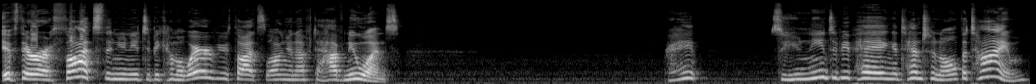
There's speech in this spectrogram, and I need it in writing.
If there are thoughts, then you need to become aware of your thoughts long enough to have new ones. right? So you need to be paying attention all the time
